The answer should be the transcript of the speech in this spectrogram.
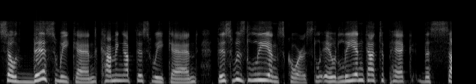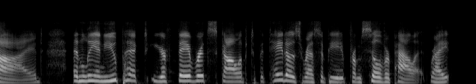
So this weekend, coming up this weekend, this was Lian's course. Lian got to pick the side, and Lian, you picked your favorite scalloped potatoes recipe from Silver Palate, right?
